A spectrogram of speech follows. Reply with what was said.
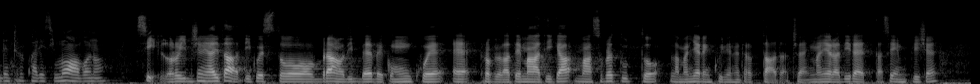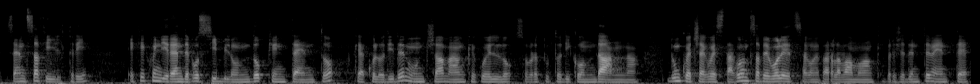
dentro il quale si muovono. Sì, l'originalità di questo brano di Bebe comunque è proprio la tematica, ma soprattutto la maniera in cui viene trattata, cioè in maniera diretta, semplice, senza filtri e che quindi rende possibile un doppio intento, che è quello di denuncia, ma anche quello soprattutto di condanna. Dunque c'è questa consapevolezza, come parlavamo anche precedentemente,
